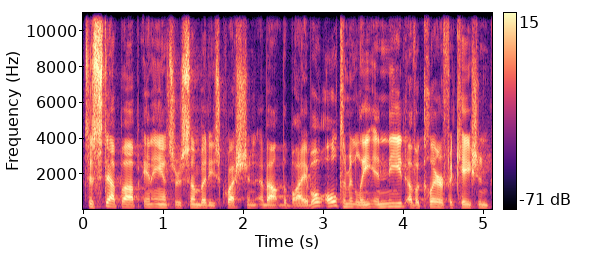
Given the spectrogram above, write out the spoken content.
to step up and answer somebody's question about the Bible, ultimately in need of a clarification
